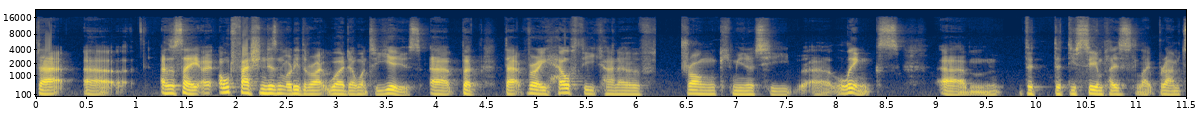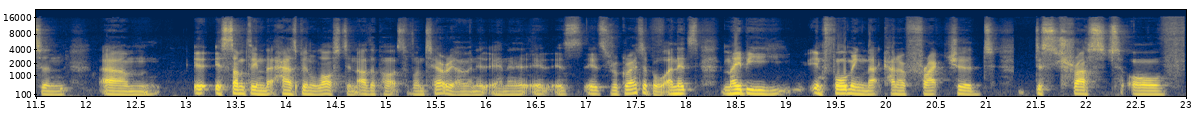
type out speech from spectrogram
that uh, as I say, old fashioned isn't really the right word I want to use, uh, but that very healthy kind of strong community uh, links um, that, that you see in places like Brampton um, is something that has been lost in other parts of Ontario, and, it, and it, it's it's regrettable, and it's maybe informing that kind of fractured distrust of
